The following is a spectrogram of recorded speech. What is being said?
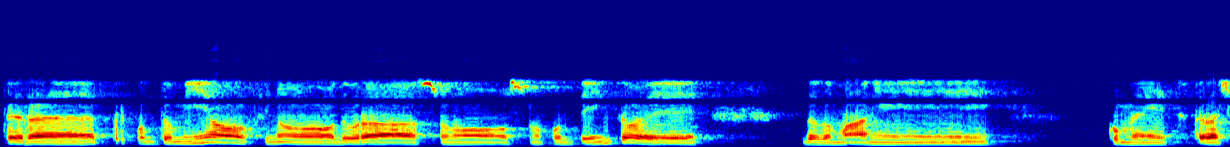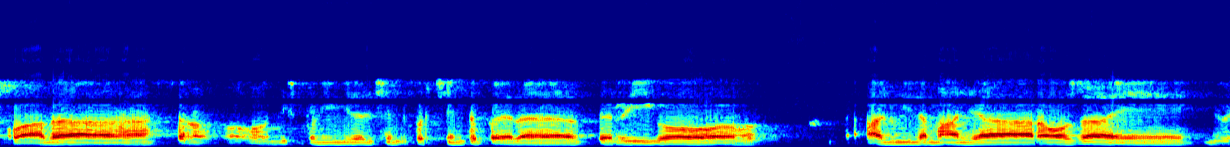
per, per, conto mio fino ad ora sono, sono contento e da domani come tutta la squadra sarò disponibile al 100% per, per Rigo a lui la maglia rosa e devo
